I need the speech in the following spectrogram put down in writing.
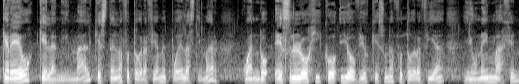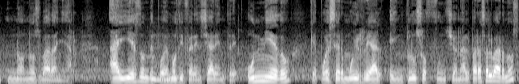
creo que el animal que está en la fotografía me puede lastimar cuando es lógico y obvio que es una fotografía y una imagen no nos va a dañar. Ahí es donde podemos diferenciar entre un miedo que puede ser muy real e incluso funcional para salvarnos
